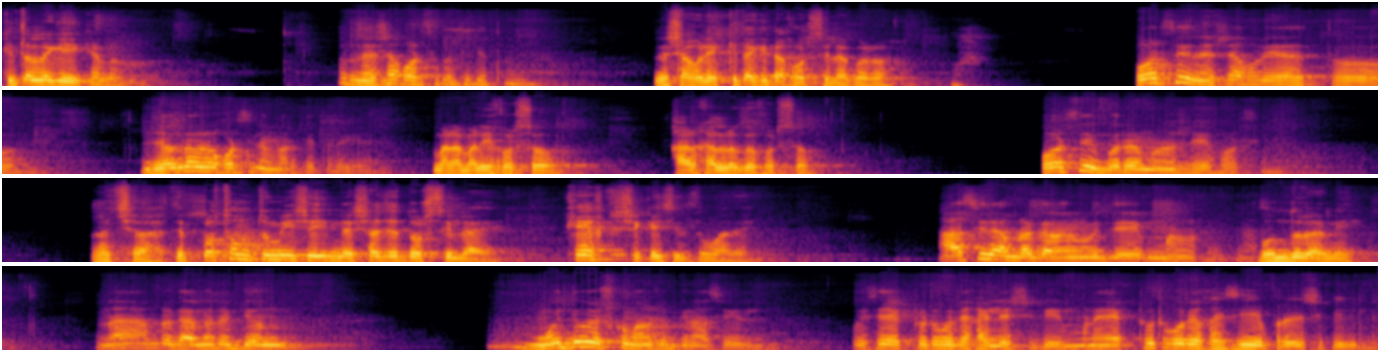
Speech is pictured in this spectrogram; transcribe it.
কিতা লাগে কেন নেশা করছিল নেশা করে কিতা কিতা করছিলা করো? করছি নেশা করিয়া তো ঝগড়া করছিলাম আর কি তো মারামারি করছ? খার খার লোকে করছ? করছি ঘরের মানুষই করছি। আচ্ছা তো প্রথম তুমি সেই নেশা যে ধরছিলাই কে শিখাইছিল তোমারে? আসিল আমরা গ্রামের মধ্যে মানুষ। বন্ধুরা নি না আমরা গ্রামের একজন মধ্যবয়স্ক মানুষ একজন আসিল। কইছে একটু করে খাইলে শিখি। মানে একটু করে খাইছি এরপরে শিখে দিলে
